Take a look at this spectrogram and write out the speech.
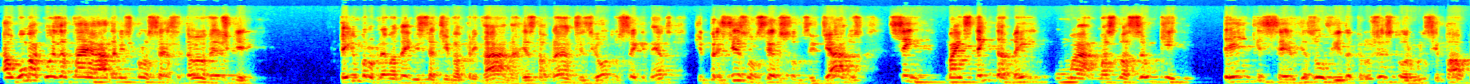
alguma coisa está errada nesse processo. Então, eu vejo que tem um problema da iniciativa privada, restaurantes e outros segmentos que precisam ser subsidiados, sim, mas tem também uma, uma situação que tem que ser resolvida pelo gestor municipal,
